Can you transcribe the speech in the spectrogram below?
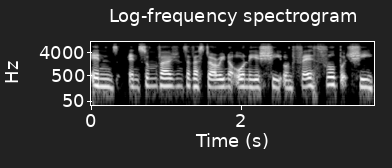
In in some versions of her story, not only is she unfaithful, but she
